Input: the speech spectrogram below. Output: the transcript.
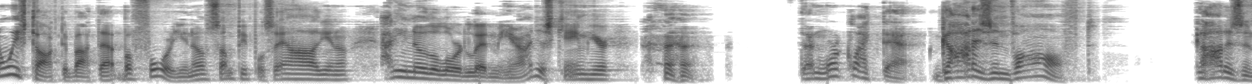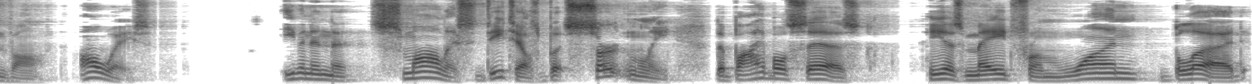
Now, we've talked about that before. You know, some people say, oh, you know, how do you know the Lord led me here? I just came here. Doesn't work like that. God is involved. God is involved, always. Even in the smallest details. But certainly, the Bible says he has made from one blood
